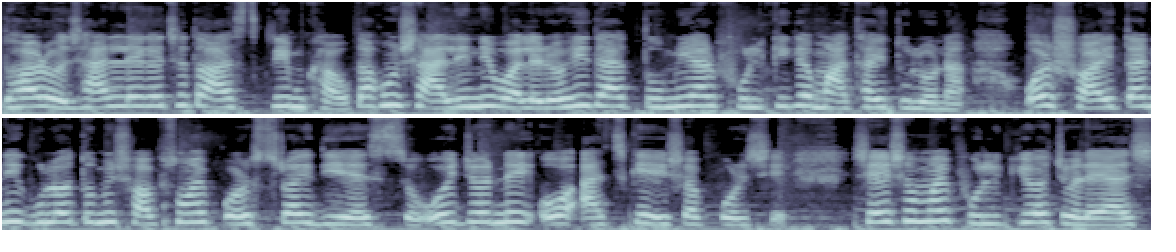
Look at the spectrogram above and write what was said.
ধরো, ঝাল লেগেছে তো আইসক্রিম খাও। তখন শালিনী বলে, রোহিত, আর তুমি আর ফুলকিকে মাথায় তুলো না। ওর শয়তানিগুলো তুমি সবসময় প্রশ্রয় দিয়ে এসছো। ওই জন্যই ও আজকে এইসব করছে। সেই সময় ফুলকিও চলে আসে।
